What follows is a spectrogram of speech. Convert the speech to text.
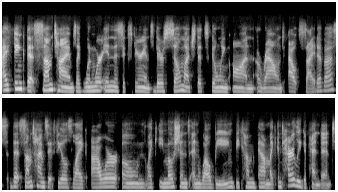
I think that sometimes, like when we're in this experience, there's so much that's going on around outside of us that sometimes it feels like our own like emotions and well-being become um, like entirely dependent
